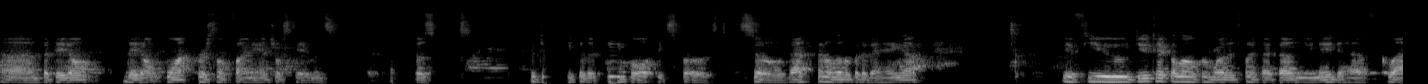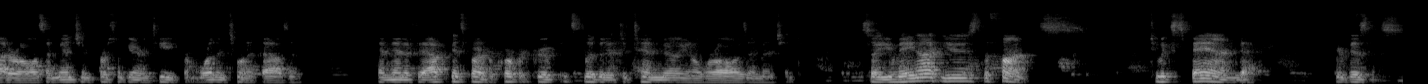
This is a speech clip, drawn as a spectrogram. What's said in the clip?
um, but they don't they don't want personal financial statements those particular people exposed. So that's been a little bit of a hangup. If you do take a loan for more than 25,000, you need to have collateral, as I mentioned, personal guarantee for more than 200,000. And then if the applicant's part of a corporate group, it's limited to 10 million overall, as I mentioned. So you may not use the funds to expand your business.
